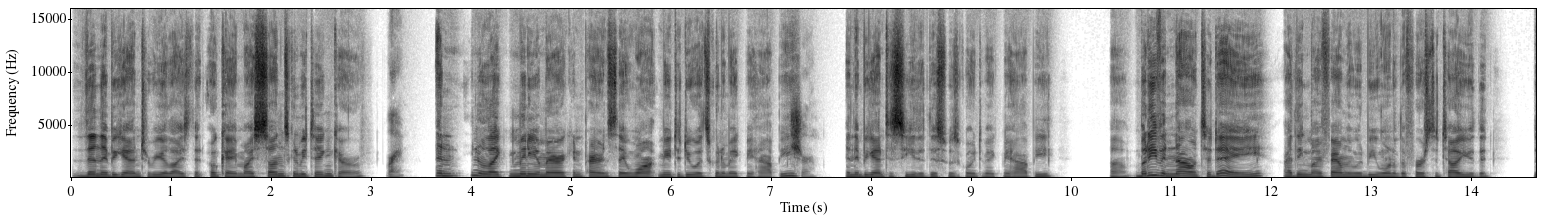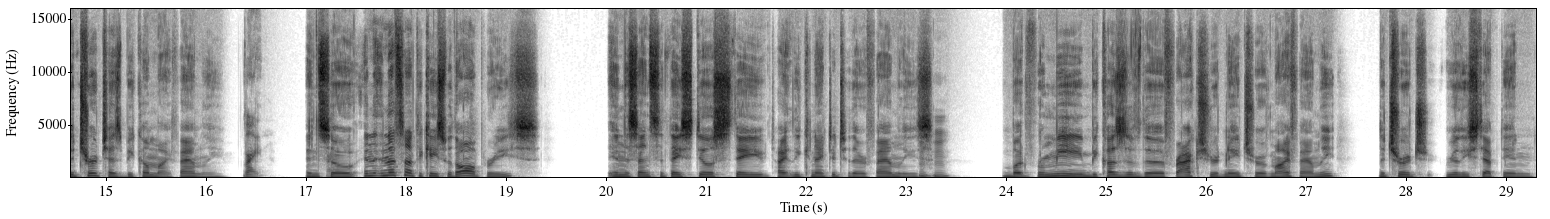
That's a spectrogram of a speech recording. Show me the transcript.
then they began to realize that, okay, my son's going to be taken care of. Right. And, you know, like many American parents, they want me to do what's going to make me happy. Sure. And they began to see that this was going to make me happy. Um, but even now, today, I think my family would be one of the first to tell you that the church has become my family. Right. And so, and, and that's not the case with all priests in the sense that they still stay tightly connected to their families. Mhm. But for me, because of the fractured nature of my family, the church really stepped in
